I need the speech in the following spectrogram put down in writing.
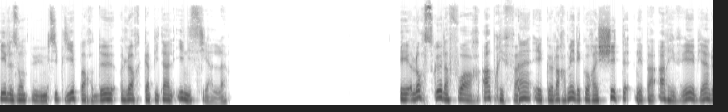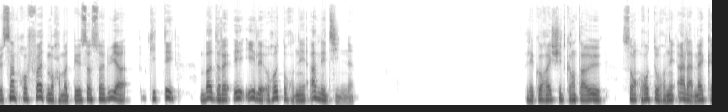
ils ont pu multiplier par deux leur capital initial. Et lorsque la foire a pris fin et que l'armée des Korachites n'est pas arrivée, eh bien le saint prophète Mohammed lui a quitté Badr et il est retourné à Médine. Les Korachites, quant à eux, sont retournés à la Mecque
